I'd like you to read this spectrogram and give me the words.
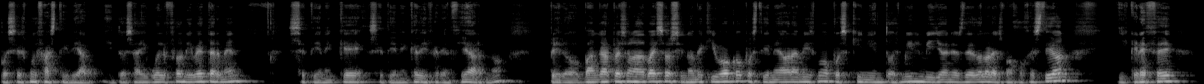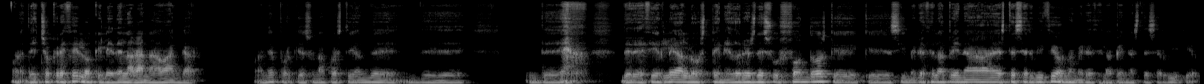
pues es muy fastidiado. Entonces ahí Wellfront y Betterment se tienen que, se tienen que diferenciar, ¿no? Pero Vanguard Personal Advisors, si no me equivoco, pues tiene ahora mismo pues 500 mil millones de dólares bajo gestión y crece, bueno, de hecho crece lo que le dé la gana a Vanguard. Porque es una cuestión de, decirle a los tenedores de sus fondos que, si merece la pena este servicio o no merece la pena este servicio.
